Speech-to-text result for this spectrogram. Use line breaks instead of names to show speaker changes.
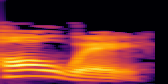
hallway.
